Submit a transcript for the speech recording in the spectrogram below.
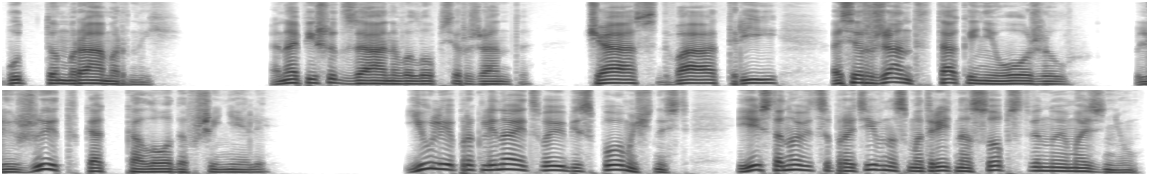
будто мраморный. Она пишет заново лоб сержанта. Час, два, три, а сержант так и не ожил. Лежит, как колода в шинели. Юлия проклинает свою беспомощность, ей становится противно смотреть на собственную мазню.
